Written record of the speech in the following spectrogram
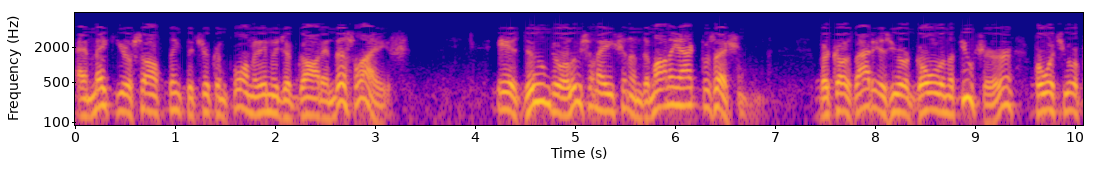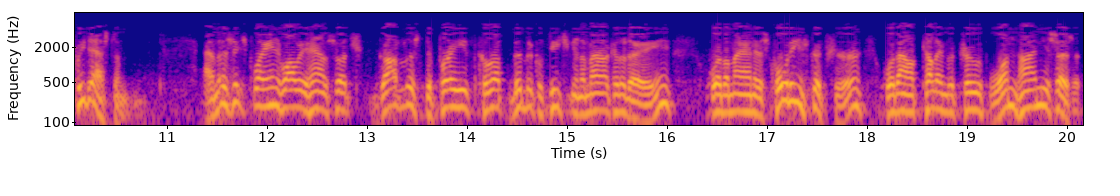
and make yourself think that you're conforming the image of God in this life, is doomed to hallucination and demoniac possession, because that is your goal in the future for which you are predestined. And this explains why we have such godless, depraved, corrupt biblical teaching in America today, where the man is quoting Scripture without telling the truth one time he says it.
